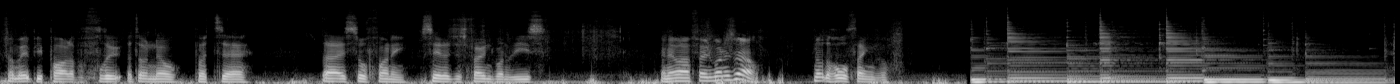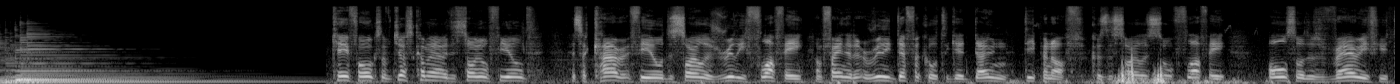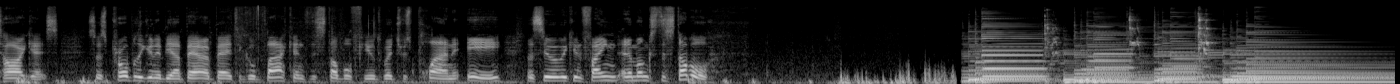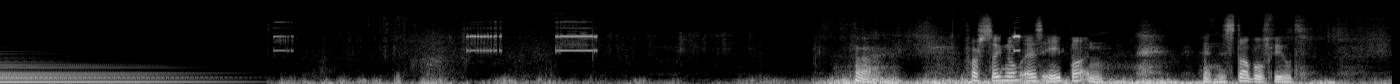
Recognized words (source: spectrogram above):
That might be part of a flute, I don't know. But uh, that is so funny. Sarah just found one of these. And now I found one as well. Not the whole thing though. Okay folks, I've just come out of the soil field it's a carrot field, the soil is really fluffy. I'm finding it really difficult to get down deep enough because the soil is so fluffy. Also, there's very few targets, so it's probably going to be a better bet to go back into the stubble field, which was plan A. Let's see what we can find in amongst the stubble. First signal is a button in the stubble field.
